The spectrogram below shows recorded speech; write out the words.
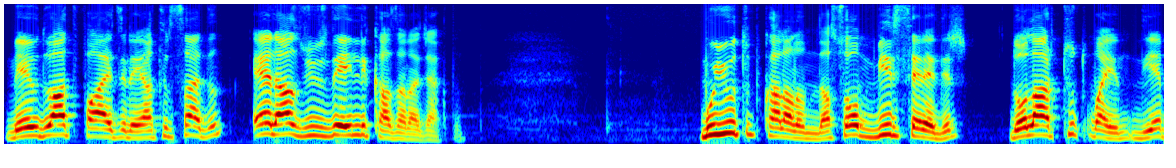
mevduat faizine yatırsaydın en az %50 kazanacaktın. Bu YouTube kanalımda son bir senedir dolar tutmayın diye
